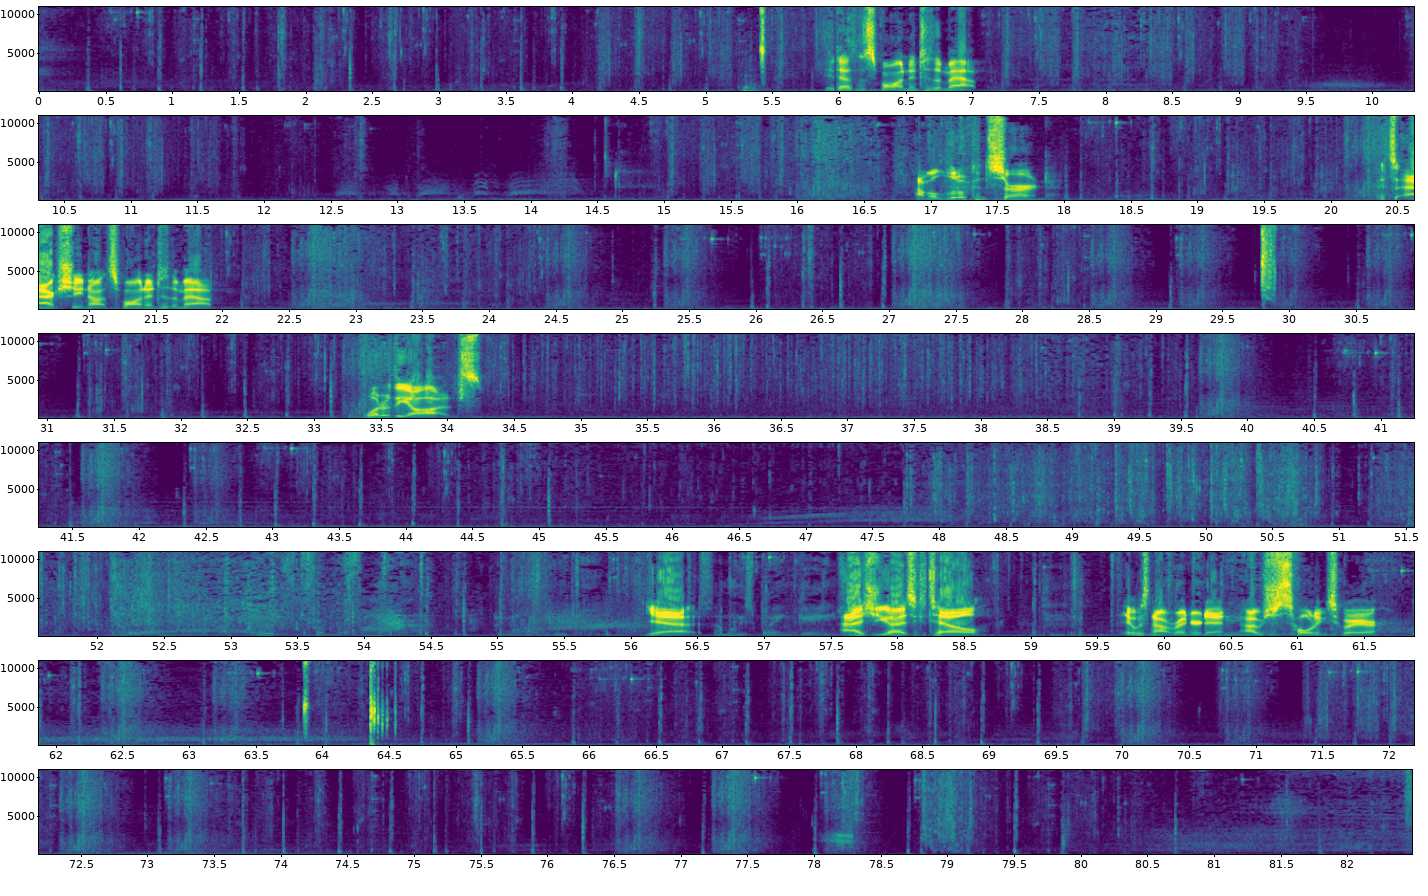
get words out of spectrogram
It doesn't spawn into the map. I'm a little concerned. It's actually not spawned into the map. What are the odds? From the fire. Another riddle. Yeah, Someone is playing games. as you guys could tell, it was not rendered in. I was just holding square.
